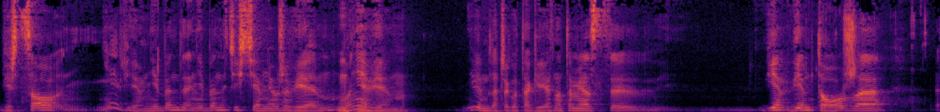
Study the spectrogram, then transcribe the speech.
wiesz co, nie wiem, nie będę, nie będę ci ściemniał, że wiem, bo mhm. nie wiem. Nie wiem, dlaczego tak jest, natomiast y, wiem, wiem to, że y,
